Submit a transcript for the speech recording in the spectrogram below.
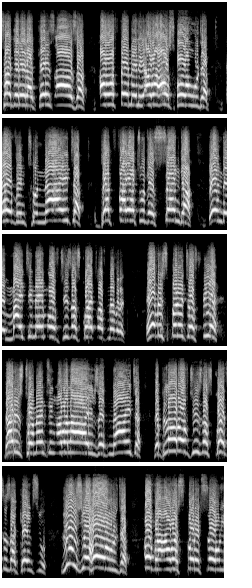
targeted against us, our family, our household, even tonight, backfire to the sender in the mighty name of Jesus Christ of Nazareth. Every spirit of fear that is tormenting our lives at night, the blood of Jesus Christ is against you. Lose your hold over our spirit, soul,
